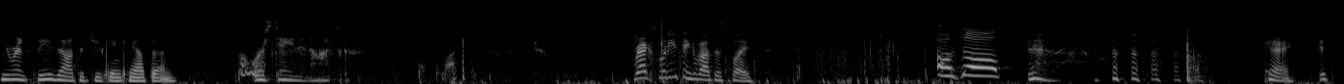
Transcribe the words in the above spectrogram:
He rents these out that you can camp in. But we're staying in Oscar. But look at those trees. Rex, what do you think about this place? Awesome. Okay, it's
